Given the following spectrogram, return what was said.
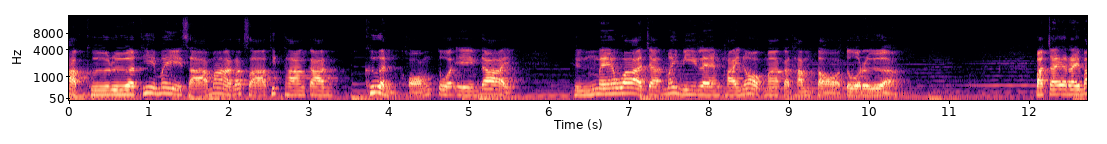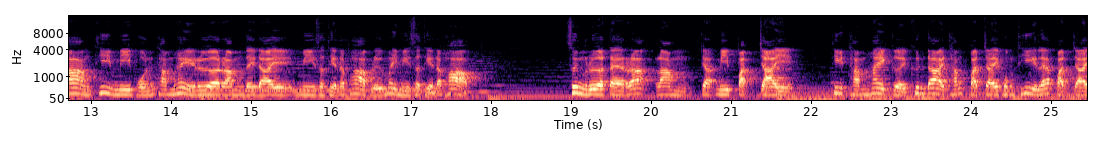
าพคือเรือที่ไม่สามารถรักษาทิศทางการเคลื่อนของตัวเองได้ ถึงแม้ว่าจะไม่มีแรงภายนอกมากระทำต่อตัวเรือ ปัจจัยอะไรบ้างที่มีผลทำให้เรือรำใด ๆ มีเสถียรภาพหรือไม่มีเสถียรภาพ ซึ่งเรือแต่ละลำจะมีปัจจัยที่ทำให้เกิดขึ้นได้ทั้งปัจจัยคงที่และปัจจัย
